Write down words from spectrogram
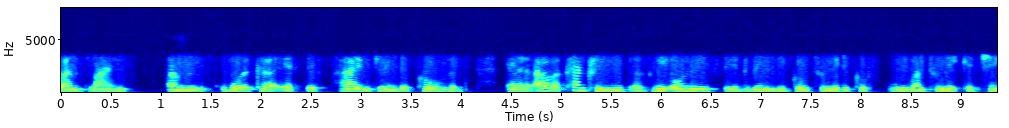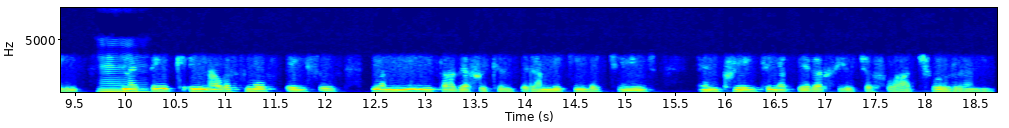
frontline um, worker at this time during the COVID uh, our country needs us. We always said when we go to medical school, we want to make a change. Mm. And I think in our small spaces, there are many South Africans that are making that change and creating a better future for our children.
